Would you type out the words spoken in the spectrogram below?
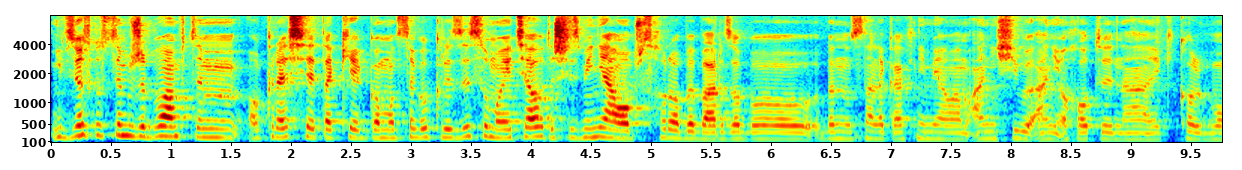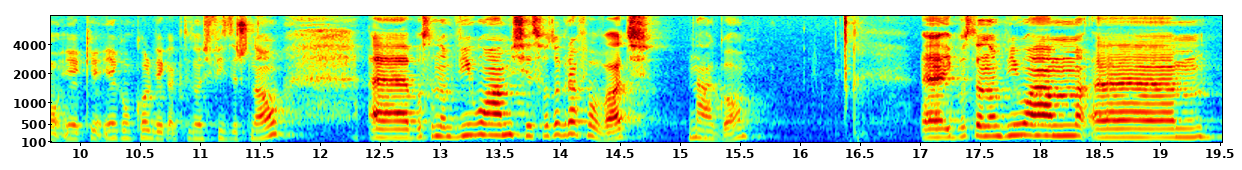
I w związku z tym, że byłam w tym okresie takiego mocnego kryzysu, moje ciało też się zmieniało przez chorobę bardzo, bo będąc na lekach nie miałam ani siły, ani ochoty na jakikolwiek, jak, jakąkolwiek aktywność fizyczną. E, postanowiłam się sfotografować nago. E, I postanowiłam em,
